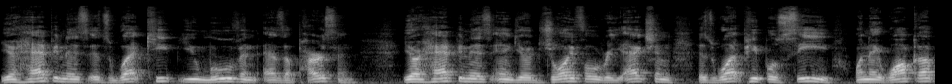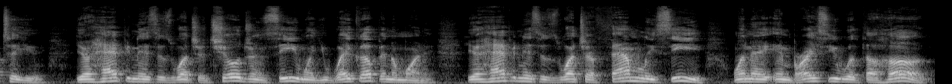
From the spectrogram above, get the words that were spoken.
Your happiness is what keep you moving as a person. Your happiness and your joyful reaction is what people see when they walk up to you. Your happiness is what your children see when you wake up in the morning. Your happiness is what your family see when they embrace you with a hug.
